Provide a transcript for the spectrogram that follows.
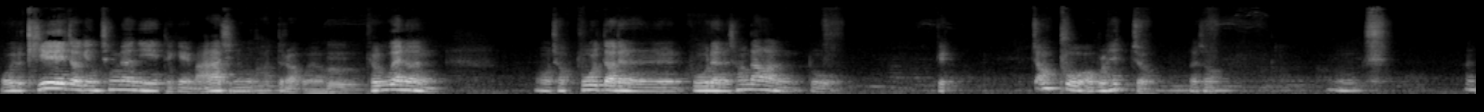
오히려 기회적인 측면이 되게 많아지는 것 같더라고요. 음. 결국에는 어, 저 9월 달에는 9월에는 상당한 또 이렇게 점프업을 했죠. 그래서 음, 한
